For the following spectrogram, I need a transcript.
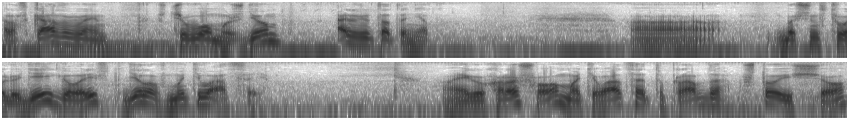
рассказываем, с чего мы ждем, а результата нет. А, большинство людей говорит, что дело в мотивации. А я говорю, хорошо, мотивация это правда. Что еще?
